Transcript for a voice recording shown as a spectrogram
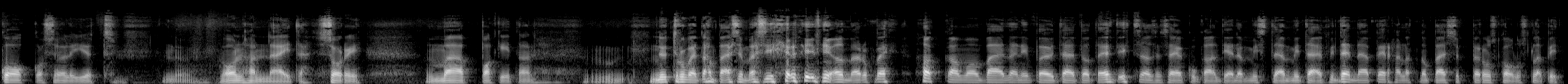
Kookkosöljyt. Onhan näitä. Sori. Mä pakitan nyt ruvetaan pääsemään siihen linjalle, mä rupean hakkaamaan päätäni pöytään totean, että itse asiassa ei kukaan tiedä mistään mitään, että miten nämä perhanat on päässyt peruskoulusta läpi.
